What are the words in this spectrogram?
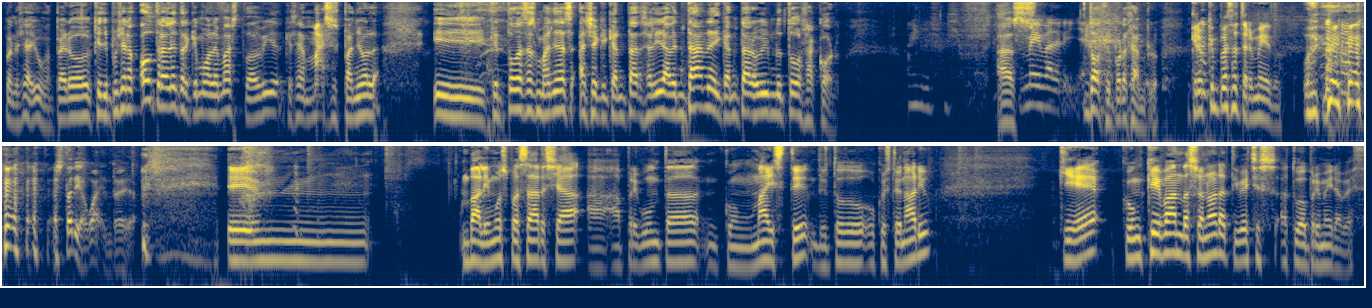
Bueno, xa hai unha, pero que lle puxeran outra letra que mole máis todavía, que sea máis española, e que todas as mañás haxa que cantar, salir á ventana e cantar o himno todos a cor. Ai, Dios mío as 12, por exemplo. Creo que empezo a ter medo. Estaría guai, en realidad. Eh, vale, imos pasar xa a, a pregunta con máis te de todo o cuestionario que é con que banda sonora tiveches a túa primeira vez?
